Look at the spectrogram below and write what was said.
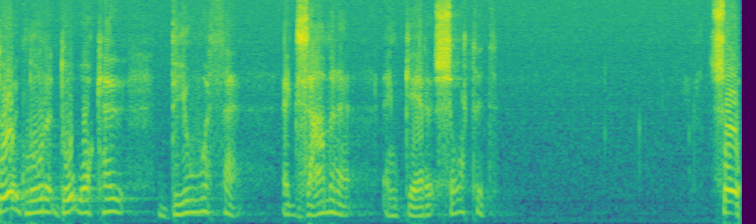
Don't ignore it. Don't walk out. Deal with it. Examine it and get it sorted. So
